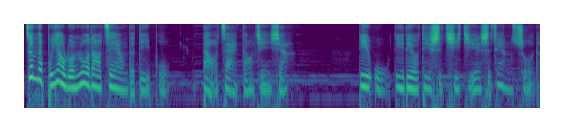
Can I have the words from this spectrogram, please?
真的不要沦落到这样的地步。倒在刀尖下。第五、第六、第十七节是这样说的：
